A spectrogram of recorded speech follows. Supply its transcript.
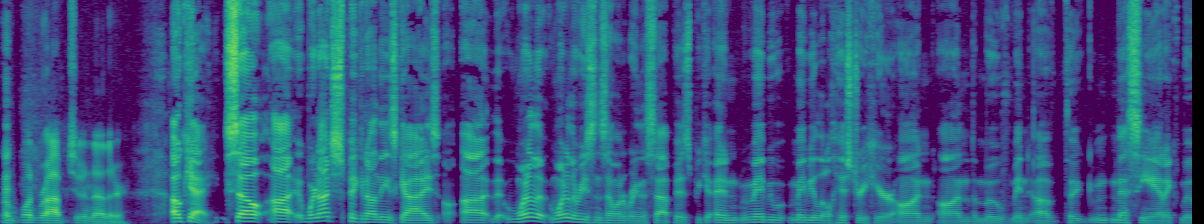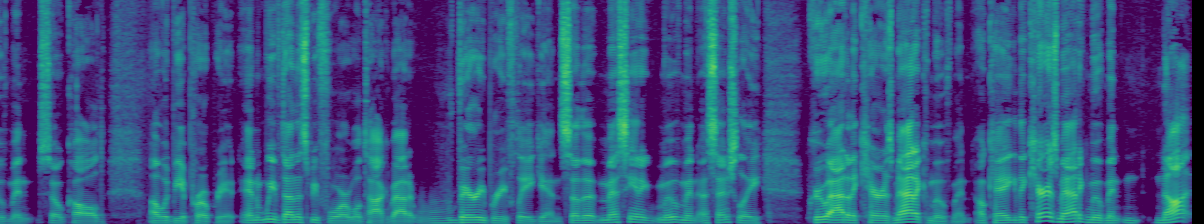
from one Rob to another. Okay, so uh, we're not just picking on these guys. Uh, one of the one of the reasons I want to bring this up is because, and maybe maybe a little history here on on the movement of the messianic movement, so called, uh, would be appropriate. And we've done this before. We'll talk about it very briefly again. So the Messianic movement essentially grew out of the charismatic movement. Okay, the charismatic movement, not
